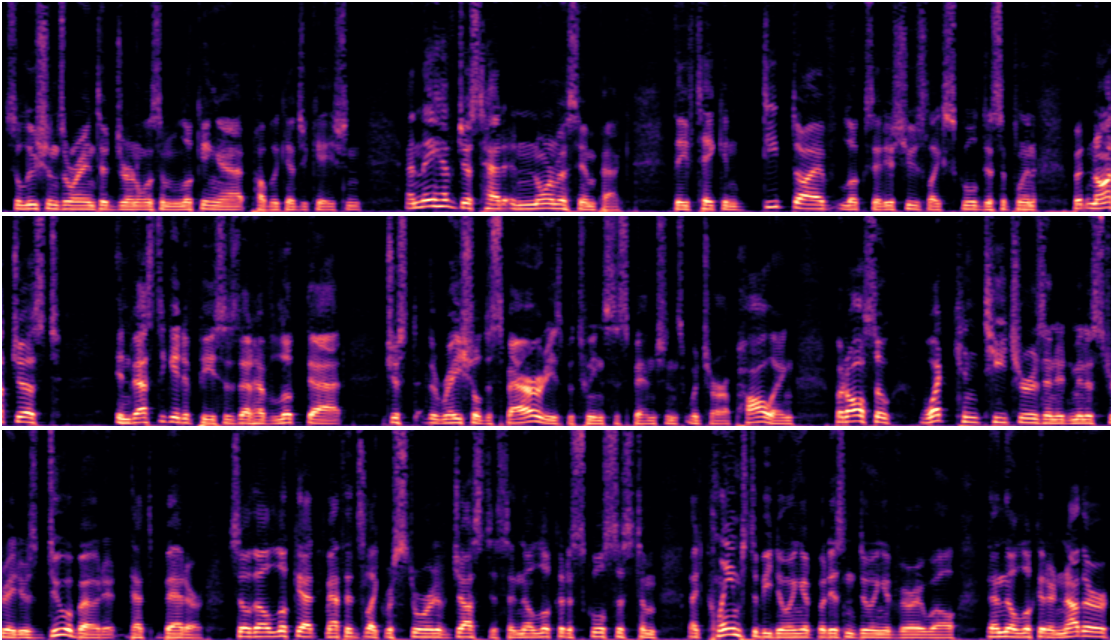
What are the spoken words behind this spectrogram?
solutions oriented journalism looking at public education. And they have just had enormous impact. They've taken deep dive looks at issues like school discipline, but not just investigative pieces that have looked at just the racial disparities between suspensions, which are appalling, but also what can teachers and administrators do about it that's better. So they'll look at methods like restorative justice and they'll look at a school system that claims to be doing it but isn't doing it very well. Then they'll look at another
